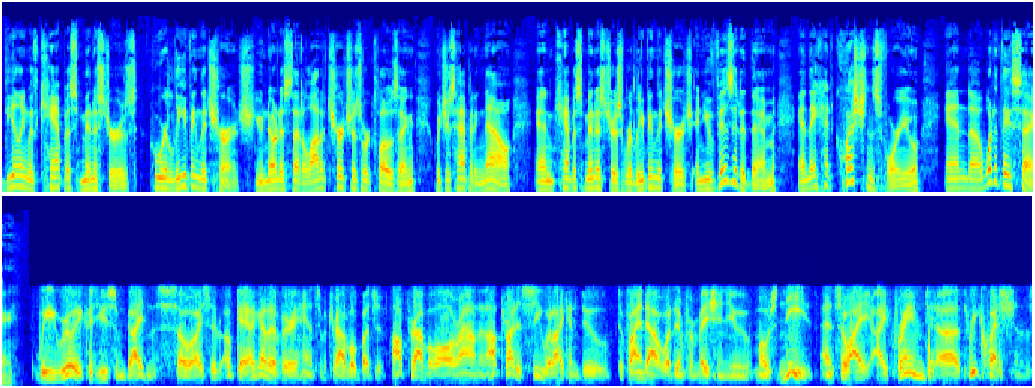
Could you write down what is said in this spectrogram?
dealing with campus ministers who were leaving the church. You noticed that a lot of churches were closing, which is happening now, and campus ministers were leaving the church, and you visited them, and they had questions for you. And uh, what did they say? We really could use some guidance. So I said, okay, I got a very handsome travel budget. I'll travel all around and I'll try to see what I can do to find out what information you most need. And so I, I framed uh, three questions.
